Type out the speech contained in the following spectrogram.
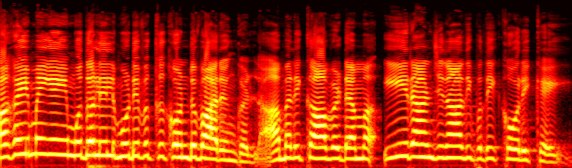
பகைமையை முதலில் முடிவுக்கு கொண்டு வாருங்கள் அமெரிக்காவிடம் ஈரான் ஜனாதிபதி கோரிக்கை.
